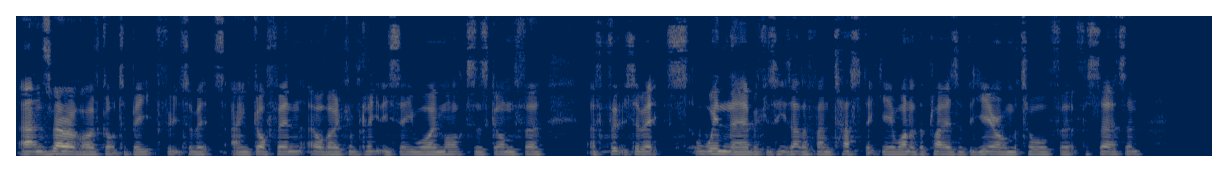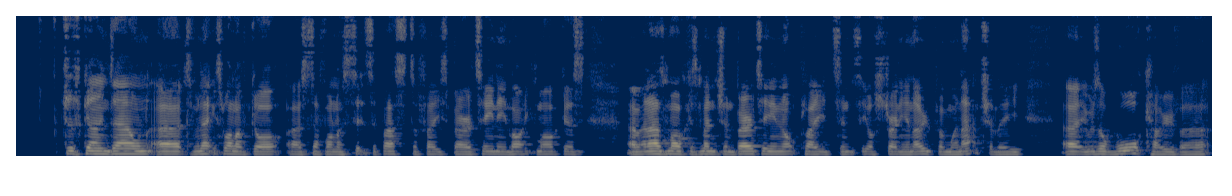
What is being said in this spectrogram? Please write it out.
And Zverev, I've got to beat Fucsovics and Goffin, although I completely see why Marcus has gone for a Fucsovics win there because he's had a fantastic year, one of the players of the year on the tour for, for certain. Just going down uh, to the next one, I've got uh, Stefanos to face Berrettini, like Marcus. Um, and as Marcus mentioned, Berrettini not played since the Australian Open, when actually uh, it was a walkover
